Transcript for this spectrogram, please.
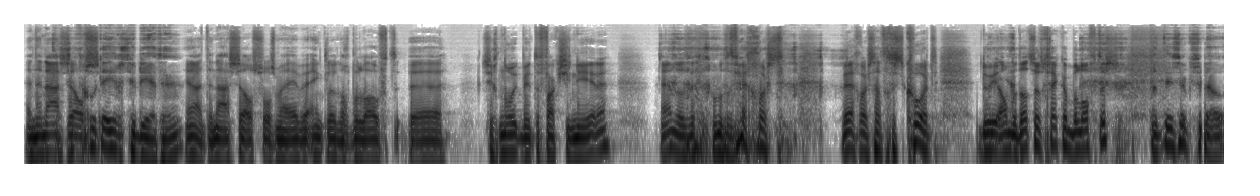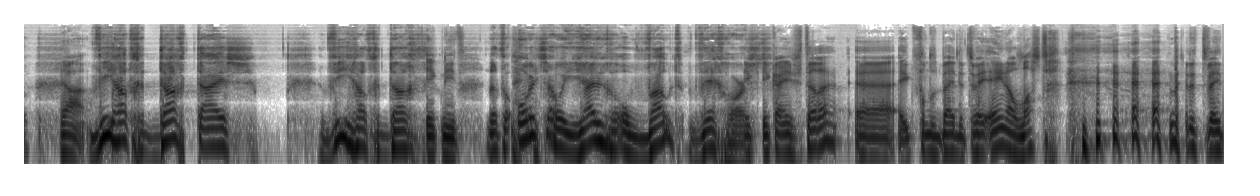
en daarna zelfs, goed ingestudeerd, hè? ja, daarna zelfs, volgens mij hebben enkele nog beloofd zich nooit meer te vaccineren. Hè? Omdat, omdat Weghorst, Weghorst had gescoord, doe je allemaal dat soort gekke beloftes. Dat is ook zo. Ja, Wie had gedacht, Thijs, wie had gedacht ik niet. dat we ooit zouden juichen op Wout Weghorst? Ik, ik kan je vertellen, eh, ik vond het bij de 2-1 al lastig. bij de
